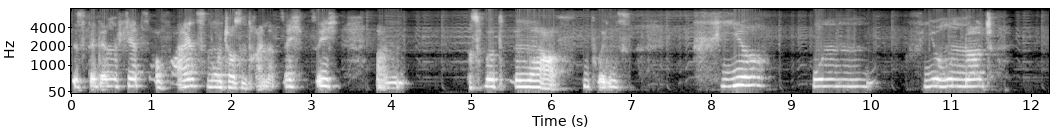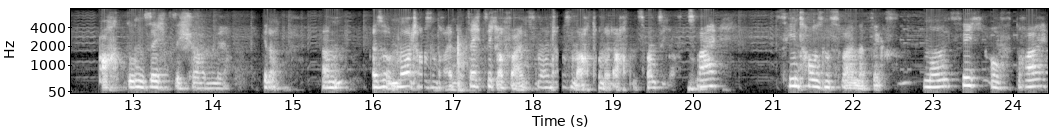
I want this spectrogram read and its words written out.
ist der Damage jetzt auf 1 9360. Ähm, es wird immer übrigens 4 und 468 Schaden mehr. Genau. Ähm, also 9360 auf 1, 9828 auf 2, 10.296 auf 3,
